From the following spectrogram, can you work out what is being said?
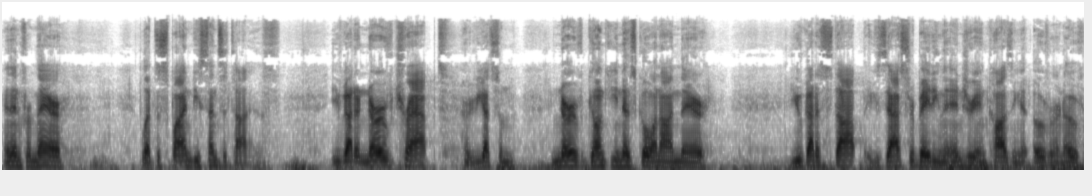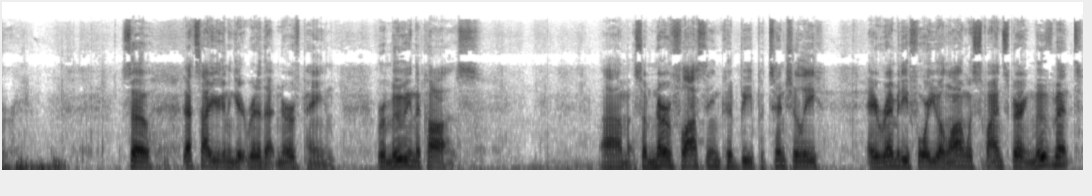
And then from there, let the spine desensitize. You've got a nerve trapped, or you got some nerve gunkiness going on there, you've got to stop exacerbating the injury and causing it over and over. So that's how you're going to get rid of that nerve pain, removing the cause. Um, some nerve flossing could be potentially a remedy for you along with spine sparing movement.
